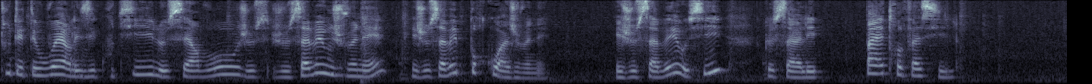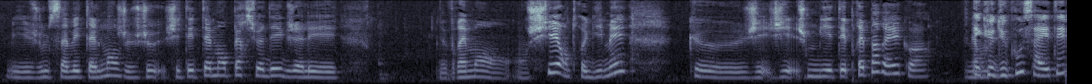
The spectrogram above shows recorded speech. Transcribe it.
tout était ouvert, les écoutilles, le cerveau. Je, je savais où je venais et je savais pourquoi je venais. Et je savais aussi que ça allait pas être facile. Mais je le savais tellement, j'étais tellement persuadée que j'allais vraiment en chier entre guillemets que je m'y étais préparée quoi. Mais Et que du coup, ça a été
